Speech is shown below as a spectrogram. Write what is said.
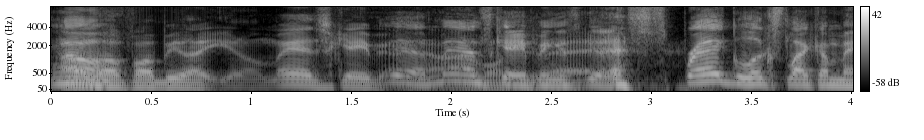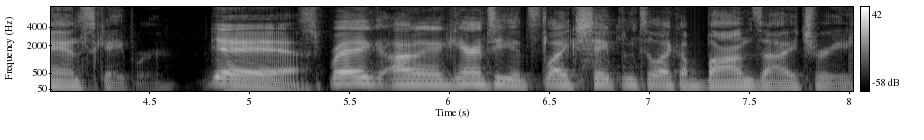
I don't know if I'll be like, you know, manscaping. Yeah, No, I won't do manscaping is good. Sprague looks like a manscaper. Yeah, yeah, yeah. Sprague, I, mean, I guarantee it's like shaped into like a bonsai tree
